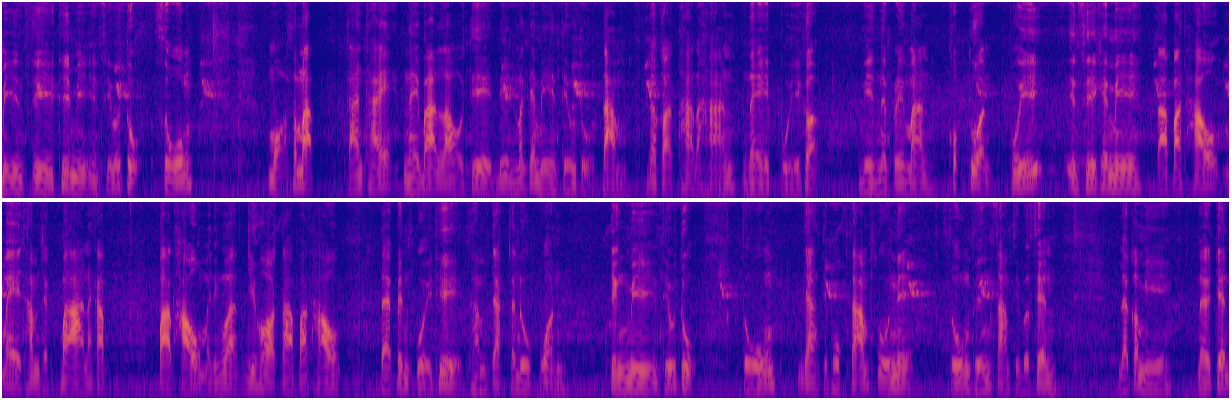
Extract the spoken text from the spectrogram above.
มีอินทรีย์ที่มีอินทรีย์วัตถุสูง เหมาะสำหรับการใช้ในบ้านเราที่ดินมักจะมีอินทรีย์วัตถุต่ำแล้วก็ธาตุอาหารในปุ๋ยก็ มีในปริมาณครบถ้วน ปุ๋ยอินทรีย์เคมีตาปลาเท้าไม่ทำจากปลานะครับปลาเท้าหมายถึงว่ายี่ห้อตาปลาเท้า แต่เป็นปุ๋ยที่ทำจากกระดูกป่นจึงมีอินทรีย์วัตถุสูงอย่าง 1630 นี่สูงถึง 30%แล้วก็มีไนโตรเจน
